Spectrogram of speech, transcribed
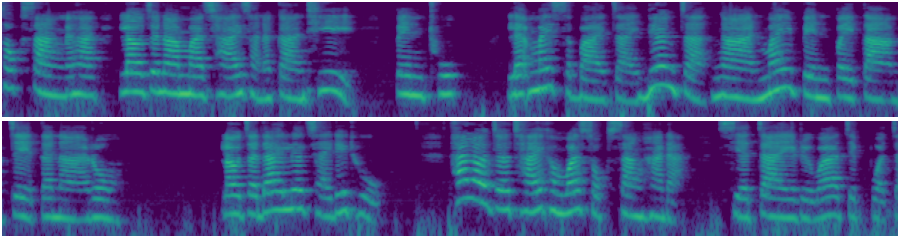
ซกซังนะคะ เราจะนำมาใช้สถานการณ์ที่เป็นทุกข์และไม่สบายใจเนื่องจากงานไม่เป็นไปตามเจตนารมณ์ เราจะได้เลือกใช้ได้ถูก ถ้าเราจะใช้คำว่าซกซังฮาดะ เสียใจหรือว่าเจ็บปวดใจ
